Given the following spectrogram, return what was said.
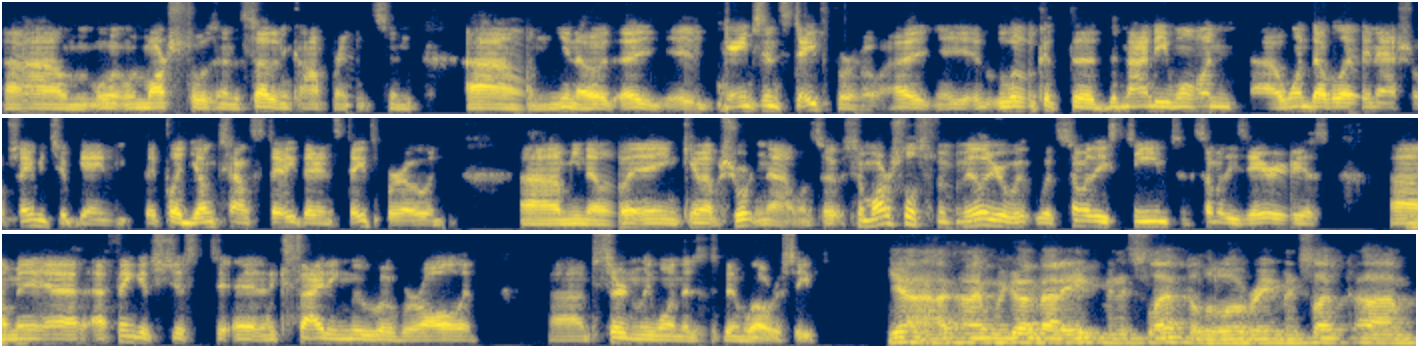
um, when, when, Marshall was in the Southern Conference, and um, you know, uh, games in Statesboro. Uh, look at the the '91 uh, one AA national championship game. They played Youngstown State there in Statesboro, and um, you know, and came up short in that one. So, so Marshall's familiar with, with some of these teams and some of these areas. Um, and I, I, think it's just an exciting move overall, and um, certainly one that has been well received. Yeah, I, I, we got about eight minutes left, a little over eight minutes left. Um,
